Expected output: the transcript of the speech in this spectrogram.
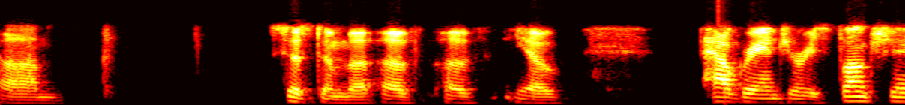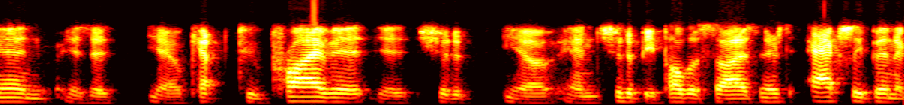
um, system of, of you know how grand juries function. Is it you know kept too private? It should it you know and should it be publicized? And there's actually been a,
